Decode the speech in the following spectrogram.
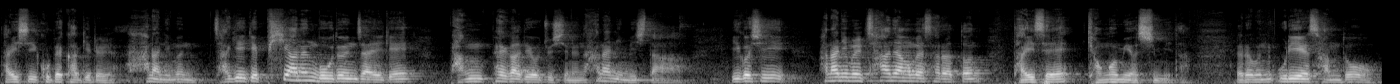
다윗이 고백하기를 하나님은 자기에게 피하는 모든 자에게 방패가 되어 주시는 하나님이시다. 이것이 하나님을 찬양하며 살았던 다윗의 경험이었습니다. 여러분 우리의 삶도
